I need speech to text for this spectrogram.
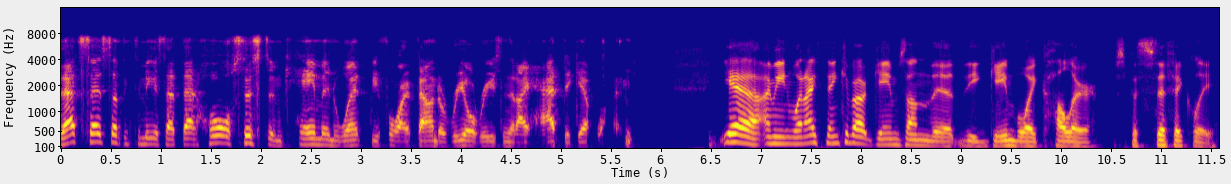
That says something to me is that that whole system came and went before I found a real reason that I had to get one. Yeah, I mean, when I think about games on the the Game Boy Color specifically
